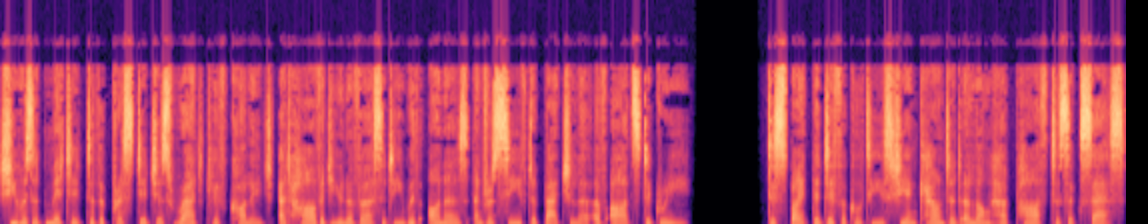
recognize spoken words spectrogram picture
she was admitted to the prestigious Radcliffe College at Harvard University with honors and received a Bachelor of Arts degree. Despite the difficulties she encountered along her path to success,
